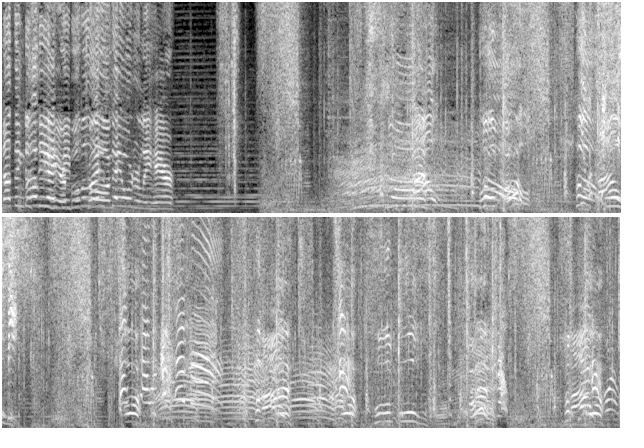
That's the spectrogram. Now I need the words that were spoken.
Nothing to okay, see here. People, Move try along. to stay orderly here. Oh! Oh! Oh! Oh! Oh! Oh!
